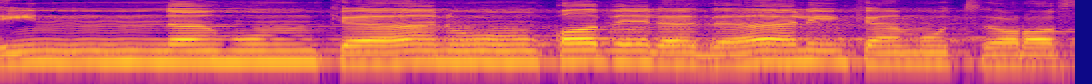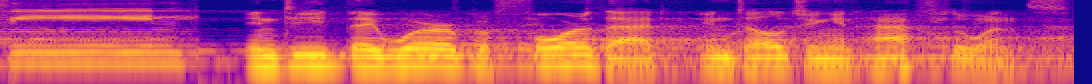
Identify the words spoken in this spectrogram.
إنهم كانوا قبل ذلك مترفين Indeed, they were before that indulging in affluence,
